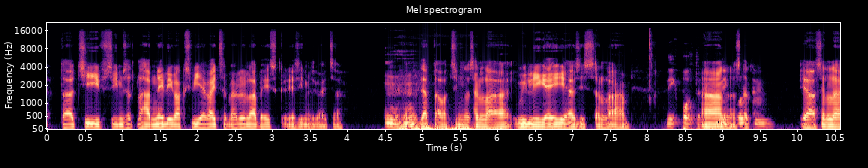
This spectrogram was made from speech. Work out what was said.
et äh, Chiefs ilmselt läheb neli, kaks, viie kaitse peale üle base esimese kaitse. mm. -hmm. Nad jätavad sinna selle Willie Gay ja siis selle Nick Bolton äh, Nick Bolton. ja selle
